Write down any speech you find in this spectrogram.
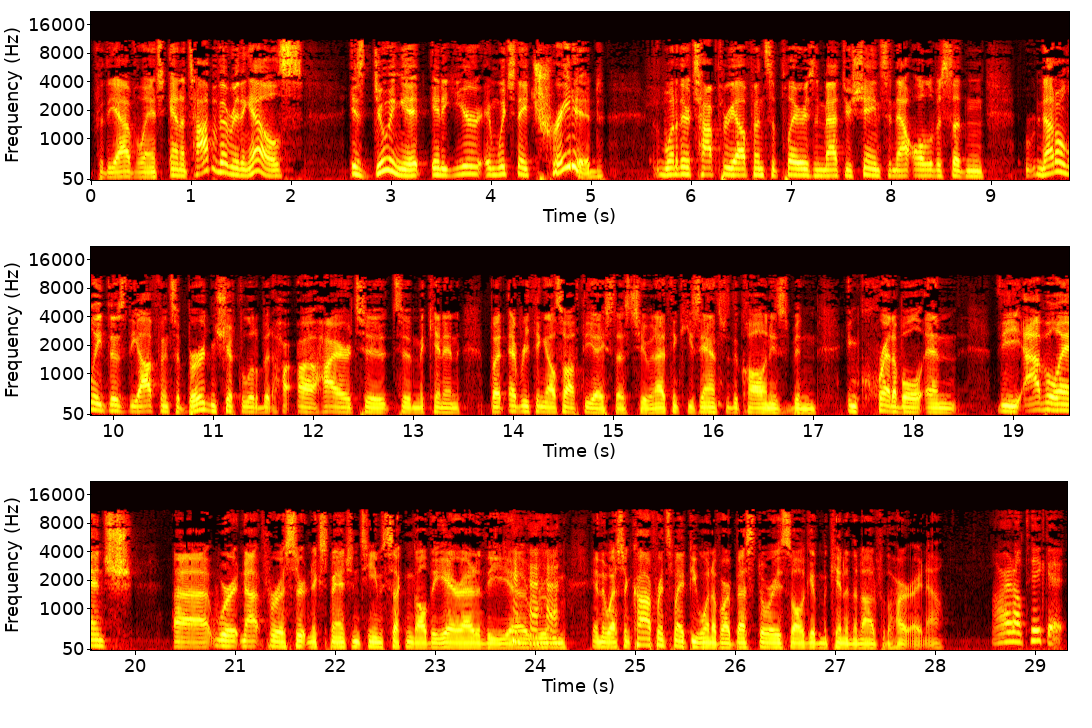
for the Avalanche. And on top of everything else, is doing it in a year in which they traded one of their top three offensive players in Matt Duchene. So now all of a sudden, not only does the offensive burden shift a little bit uh, higher to, to MacKinnon, but everything else off the ice does too. And I think he's answered the call and he's been incredible. And the Avalanche, uh, were it not for a certain expansion team sucking all the air out of the uh, room in the Western Conference, might be one of our best stories. So I'll give MacKinnon the nod for the Hart right now. All right, I'll take it.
